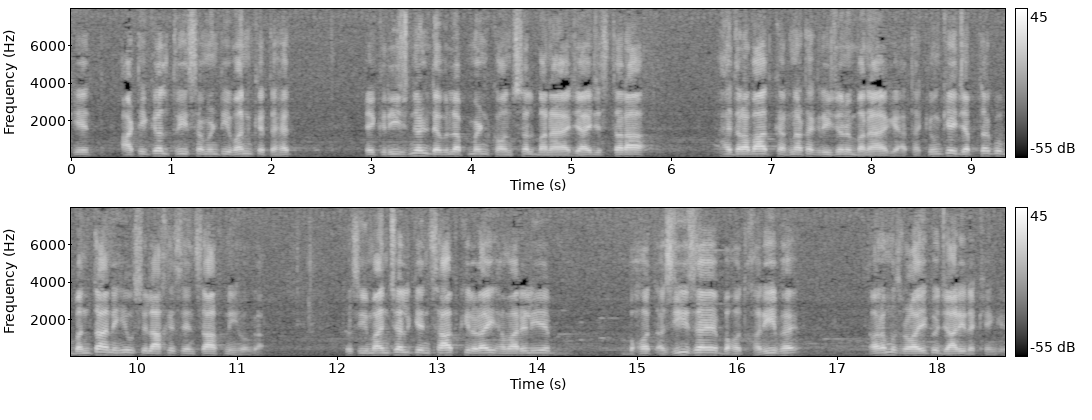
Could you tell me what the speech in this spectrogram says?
कि आर्टिकल 371 के तहत एक रीजनल डेवलपमेंट काउंसिल बनाया जाए जिस तरह हैदराबाद कर्नाटक रीजन में बनाया गया था। क्योंकि जब तक वो बनता नहीं उस इलाके से इंसाफ नहीं होगा। तो सीमांचल के इंसाफ की लड़ाई हमारे लिए बहुत अज़ीज़ है बहुत करीब है। और हम उस लड़ाई को जारी रखेंगे।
